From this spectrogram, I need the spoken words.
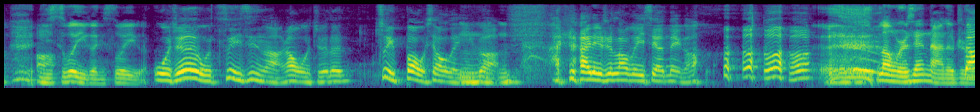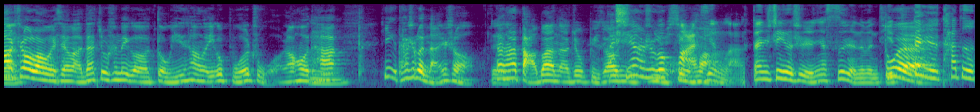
啊你说一个，你说一个。我觉得我最近啊，让我觉得最爆笑的一个，嗯 还是还得是浪味仙那个。浪味仙大家都知道大家知？道浪味仙吧？他就是那个抖音上的一个博主，然后他，嗯因为他是个男生，但他打扮呢就比较实际上是个跨性了，但是这个是人家私人的问题。对但是他的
